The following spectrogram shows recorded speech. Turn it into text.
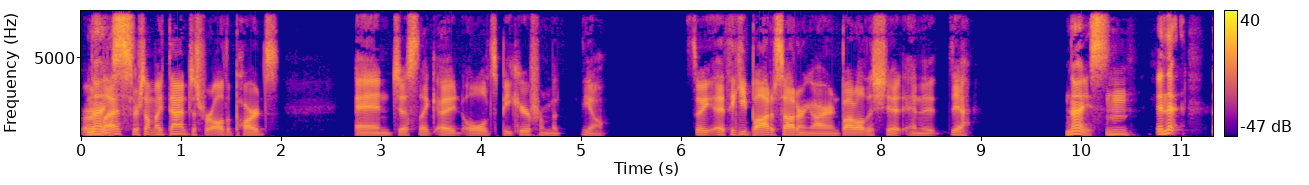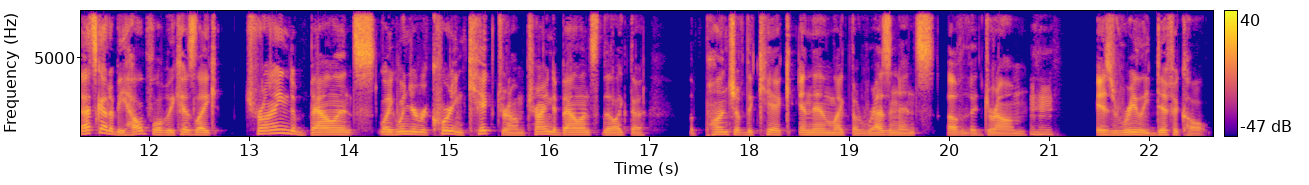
or Nice. less or something like that just for all the parts and just like an old speaker from a you know. So I think he bought a soldering iron, bought all this shit, and it yeah. Nice. Mhm. And that that's got to be helpful because like trying to balance like when you're recording kick drum, trying to balance the like the the punch of the kick and then like the resonance of the drum Mhm. is really difficult.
